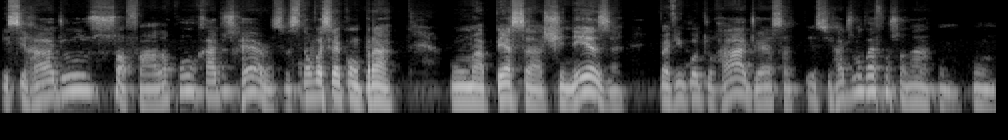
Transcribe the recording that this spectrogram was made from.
Esse rádio só fala com rádios Harris. Então, você vai comprar uma peça chinesa, vai vir com outro rádio, essa, esse rádio não vai funcionar com, com,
